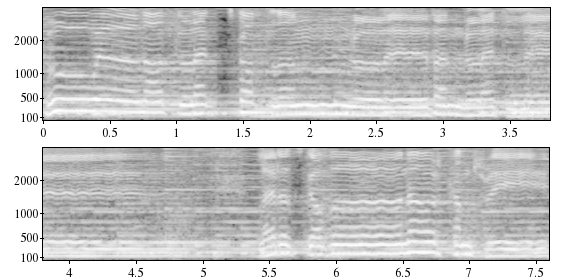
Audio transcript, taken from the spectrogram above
who will not let Scotland live and let live. Let us govern our country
